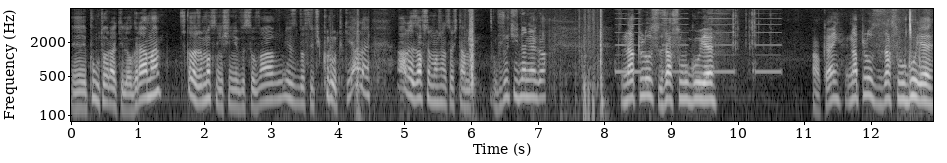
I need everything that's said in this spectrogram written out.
y, 1,5 kg. Szkoda, że mocniej się nie wysuwa, jest dosyć krótki, ale, ale zawsze można coś tam wrzucić do niego. Na plus zasługuje. Ok, na plus zasługuje.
